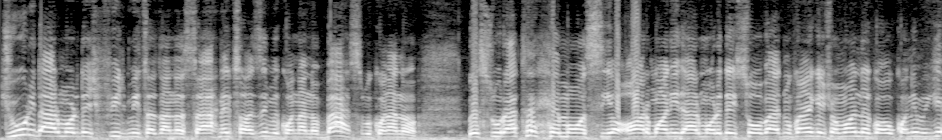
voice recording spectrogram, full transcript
جوری در موردش فیلم می‌سازن و صحنه سازی می‌کنن و بحث می‌کنن و به صورت حماسی و آرمانی در موردش صحبت می‌کنن که شما نگاه کنی میگی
